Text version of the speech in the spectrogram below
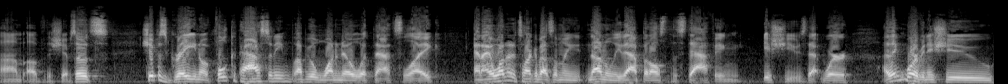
um, of the ship. So it's ship is great. You know, full capacity. A lot of people want to know what that's like. And I wanted to talk about something not only that, but also the staffing issues that were, I think, more of an issue.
